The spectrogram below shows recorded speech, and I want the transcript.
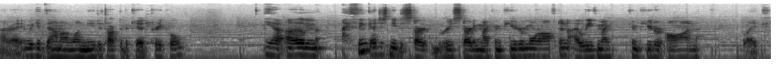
Alright, and we get down on one knee to talk to the kid, pretty cool. Yeah, um, I think I just need to start restarting my computer more often. I leave my computer on, like,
